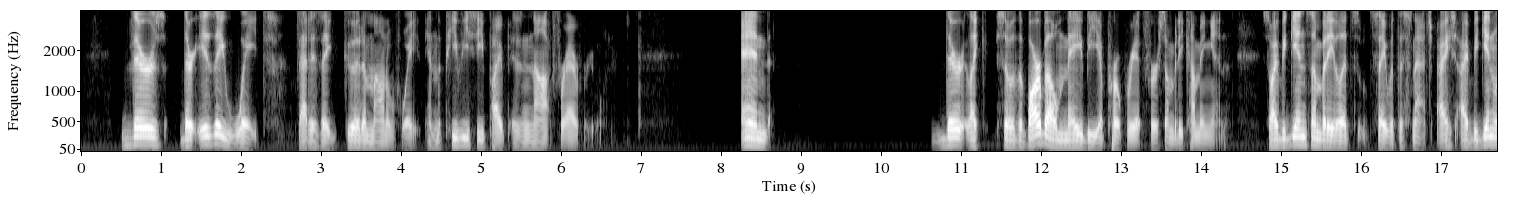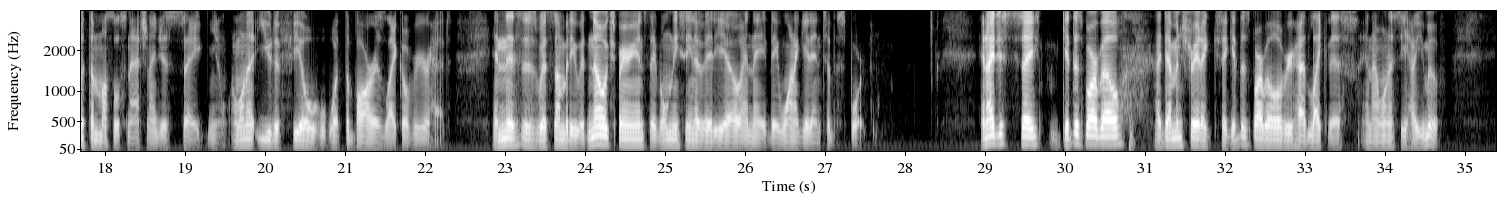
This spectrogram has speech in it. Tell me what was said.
there's there is a weight that is a good amount of weight and the PVC pipe is not for everyone. And there like so the barbell may be appropriate for somebody coming in. So i begin somebody let's say with the snatch. I, I begin with the muscle snatch and i just say you know i want you to feel what the bar is like over your head and this is with somebody with no experience they've only seen a video and they, they want to get into the sport and i just say get this barbell i demonstrate i say get this barbell over your head like this and i want to see how you move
